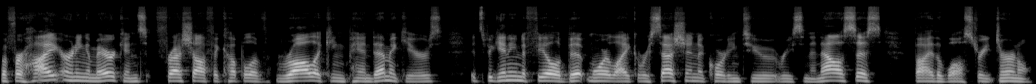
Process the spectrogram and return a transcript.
But for high earning Americans, fresh off a couple of rollicking pandemic years, it's beginning to feel a bit more like a recession, according to recent analysis by the Wall Street Journal.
